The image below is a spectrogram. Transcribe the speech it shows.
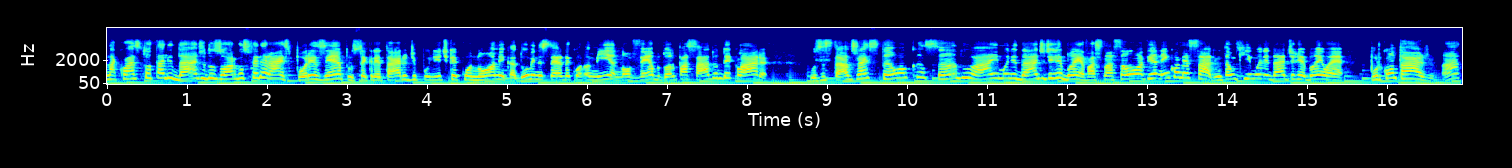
na quase totalidade dos órgãos federais. Por exemplo, o secretário de Política Econômica do Ministério da Economia, em novembro do ano passado, declara os estados já estão alcançando a imunidade de rebanho. A vacinação não havia nem começado. Então, que imunidade de rebanho é? Por contágio. Tá?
